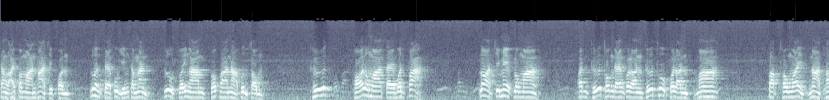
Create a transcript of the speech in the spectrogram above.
ทั้งหลายประมาณห้าสิบคนล้วนแต่ผู้หญิงทั้งนั้น รูปสวยงามโสภาหน้าพึ่งสม ถือหอลงมาแต่บนฟ้า ลอดชิเมฆลงมาพันถือธงแดงพลันถือทูบพลันมาปักธงไว้หน้าถ้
